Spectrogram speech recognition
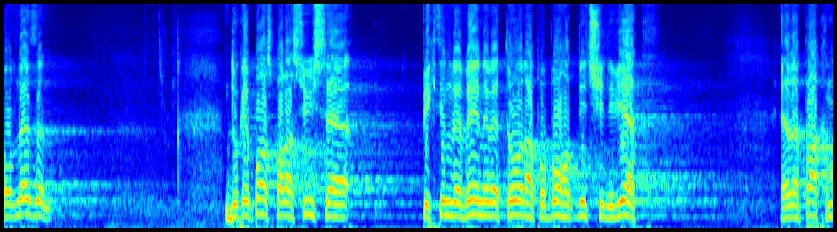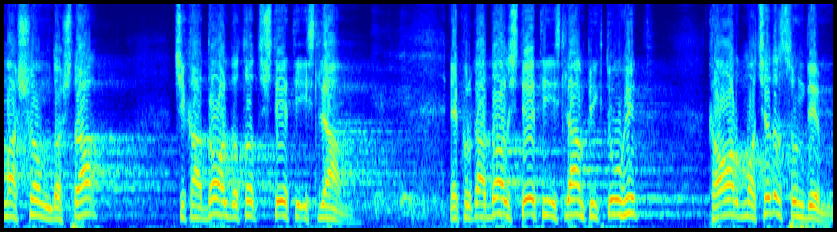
o vllazën duke pas parasysh se pi ktynve veneve tona po bëhet njëqind vjet edhe pak ma shumë ndoshta që ka dalë do thot shteti islam e kur ka dalë shteti islam piktuhit ka ardhë një qetër sundim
